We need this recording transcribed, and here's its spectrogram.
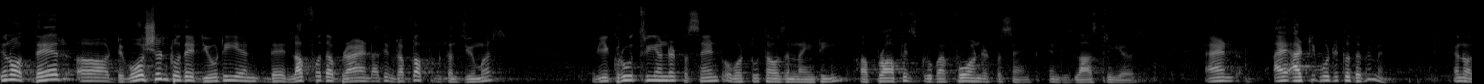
you know, their uh, devotion to their duty and their love for the brand, I think, rubbed off on consumers. We grew 300% over 2019. Our profits grew by 400% in these last three years. And I attribute it to the women. You know,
